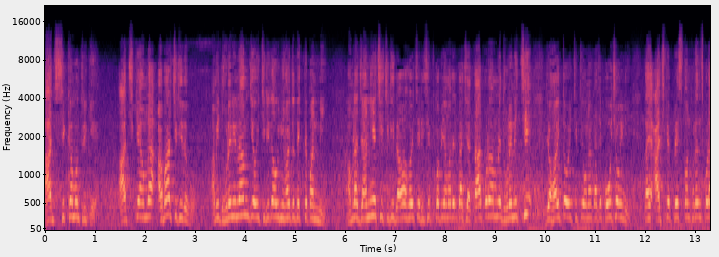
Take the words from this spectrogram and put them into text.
আজ শিক্ষামন্ত্রীকে। আজকে আমরা আবার চিঠি দেবো। আমি ধরে নিলাম যে ওই চিঠিটা উনি হয়তো দেখতে পাননি। আমরা জানিয়েছি, চিঠি দেওয়া হয়েছে রিসিপ্ট কপি আমাদের কাছে। তারপরে আমরা ধরে নিচ্ছি যে হয়তো ওই চিঠি ওনার কাছে পৌঁছয়নি। তাই আজকে প্রেস কনফারেন্স করে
